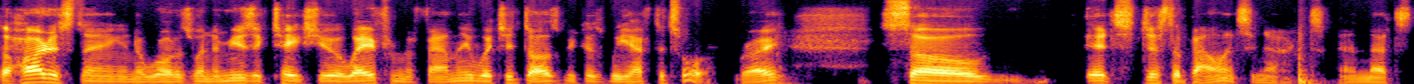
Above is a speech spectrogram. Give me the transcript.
the hardest thing in the world is when the music takes you away from the family, which it does because we have to tour, right? So it's just a balancing act, and that's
